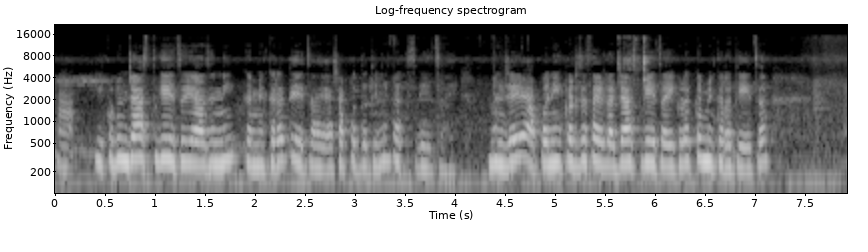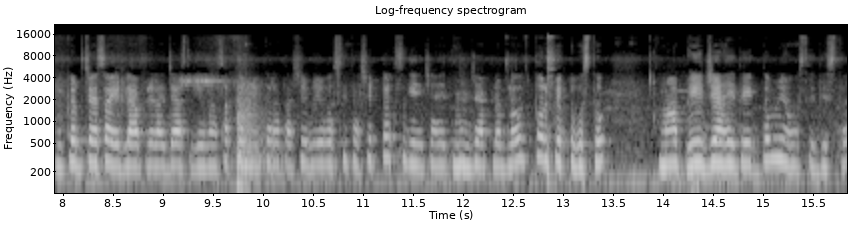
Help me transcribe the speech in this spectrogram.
हां इकडून जास्त घ्यायचं याजनी कमी करत यायचं आहे. अशा पद्धतीनं टक्स घ्यायचा आहे. म्हणजे आपण इकडच्या साईडला जास्त घ्यायचा इकडं कमी करत यायचं. इकडच्या साईडला आपल्याला जास्त घेऊन असा कमी करत असे व्यवस्थित असे टक्स घ्यायचे आहेत म्हणजे आपला ब्लाऊज परफेक्ट बसतो. माप हे जे आहे ते एकदम व्यवस्थित दिसतं.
